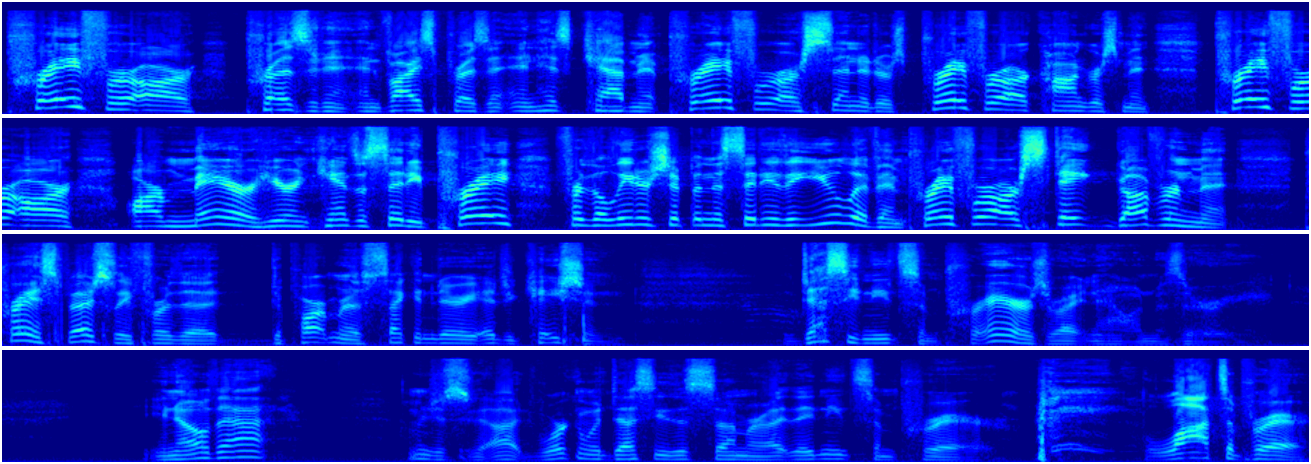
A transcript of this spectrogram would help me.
Pray for our president and vice president and his cabinet. Pray for our senators. Pray for our congressmen. Pray for our, our mayor here in Kansas City. Pray for the leadership in the city that you live in. Pray for our state government. Pray especially for the Department of Secondary Education. DESE needs some prayers right now in Missouri. You know that? I'm just uh, working with DESE this summer. I, they need some prayer. Lots of prayer.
